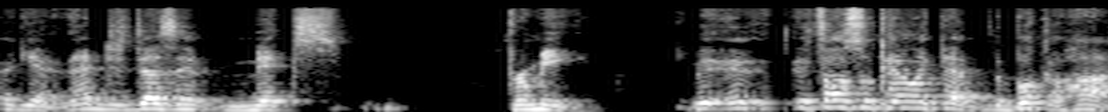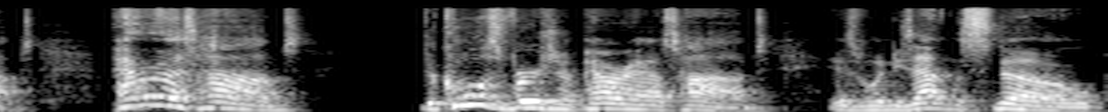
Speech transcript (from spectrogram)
Again, that just doesn't mix for me. It's also kind of like that the book of Hobbs. Powerhouse Hobbs the coolest version of Powerhouse Hobbs is when he's out in the snow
